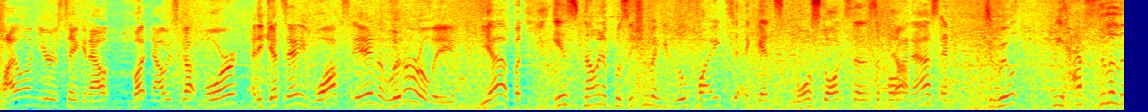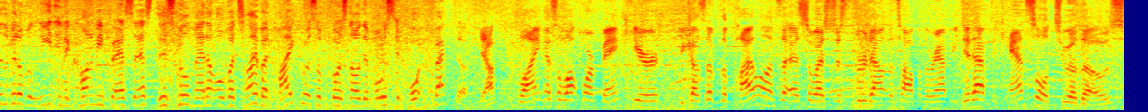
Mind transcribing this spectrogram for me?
Pylon here is taken out, but now he's got more, and he gets in, he walks in, literally. Yeah, but he is now in a position where he will fight against more Stalkers than his opponent Yeah. has, and he will. We have still a little bit of a lead in economy for SS. This will matter over time, but micro is of course now the most important factor. Yeah, flying has a lot more bank here because of the pylons that SOS just threw down at the top of the ramp. He did have to cancel two of those.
